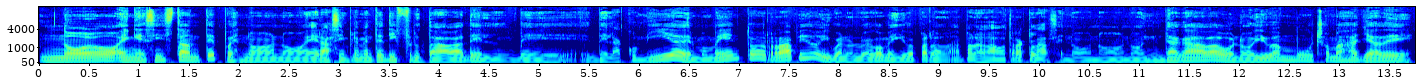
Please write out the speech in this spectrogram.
no en ese instante, pues no, no era, simplemente disfrutaba del, de, de, la comida, del momento, rápido, y bueno, luego me iba para la, para la otra clase, no, no, no indagaba o no iba mucho más allá de,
